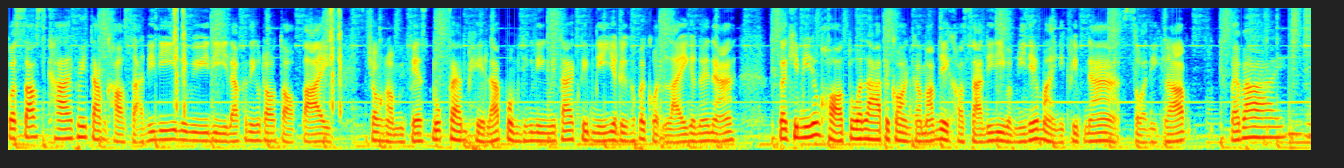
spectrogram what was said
กด subscribe เพื่อตามข่าวสารดีๆรีวิวดีแล้วคลิปเราต่อไป ช่องเรามี Facebook Fanpage และปุ่มทิ้งลิงก์ไว้ใต้คลิปนี้อย่าลืมเข้าไปกดไลค์กันด้วยนะสำหรับคลิปนี้ต้องขอตัวลาไปก่อนกับอัปเดตข่าวสารดีๆแบบนี้ได้ใหม่ในคลิปหน้า สวัสดีครับบ๊ายบาย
